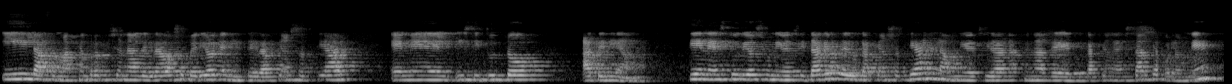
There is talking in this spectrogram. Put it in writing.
y la formación profesional de grado superior en integración social en el Instituto Atenea. Tiene estudios universitarios de educación social en la Universidad Nacional de Educación a Distancia por la UNED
